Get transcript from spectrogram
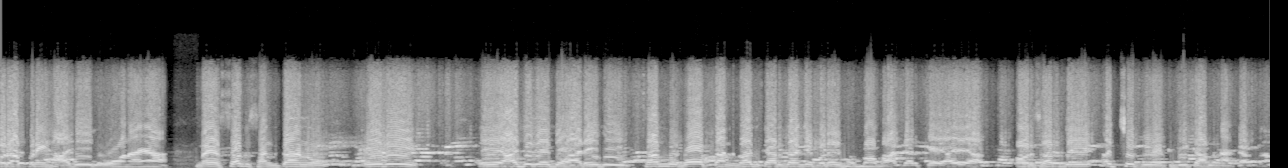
ਔਰ ਆਪਣੀ ਹਾਜ਼ਰੀ ਲਵਾਉਣ ਆਇਆ। ਮੈਂ ਸਭ ਸੰਗਤਾਂ ਨੂੰ ਇਹਦੇ ਇਹ ਅੱਜ ਦੇ ਦਿਹਾੜੇ ਦੀ ਸਭ ਨੂੰ ਬਹੁਤ ਧੰਨਵਾਦ ਕਰਦਾ ਕਿ ਬੜੇ ਹੁਮਾ ਮਾ ਕਰਕੇ ਆਏ ਆ ਔਰ ਸਭ ਦੇ ਅੱਛੇ ਭਵਿੱਖ ਦੀ ਕਾਮਨਾ ਕਰਦਾ।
